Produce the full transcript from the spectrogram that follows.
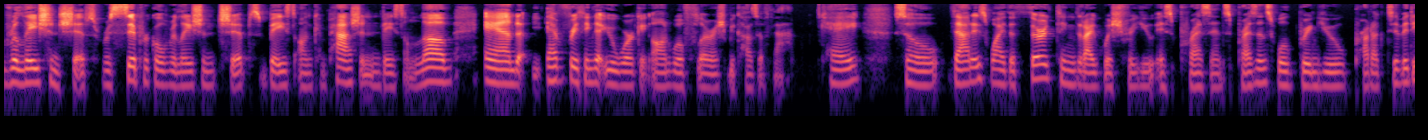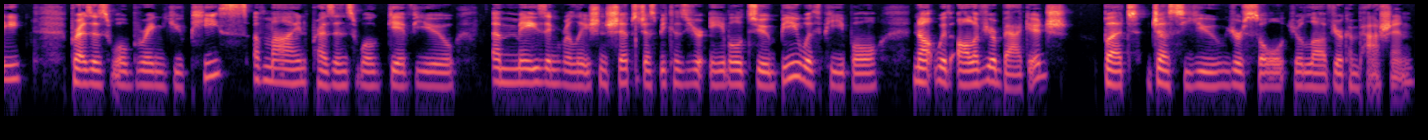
relationships, reciprocal relationships based on compassion, based on love, and everything that you're working on will flourish because of that. Okay. So that is why the third thing that I wish for you is presence. Presence will bring you productivity. Presence will bring you peace of mind. Presence will give you amazing relationships just because you're able to be with people, not with all of your baggage, but just you, your soul, your love, your compassion.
